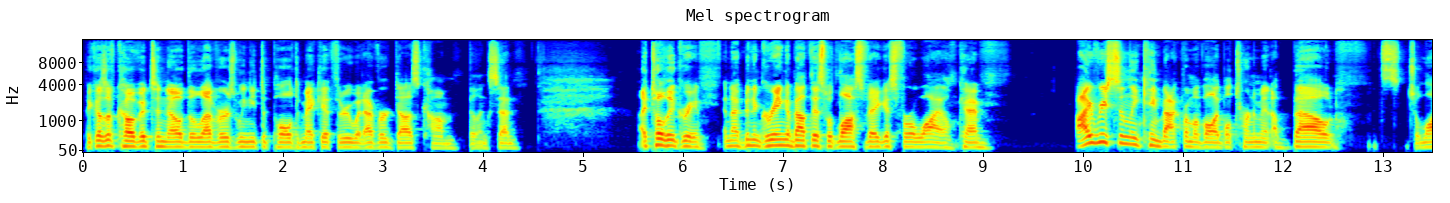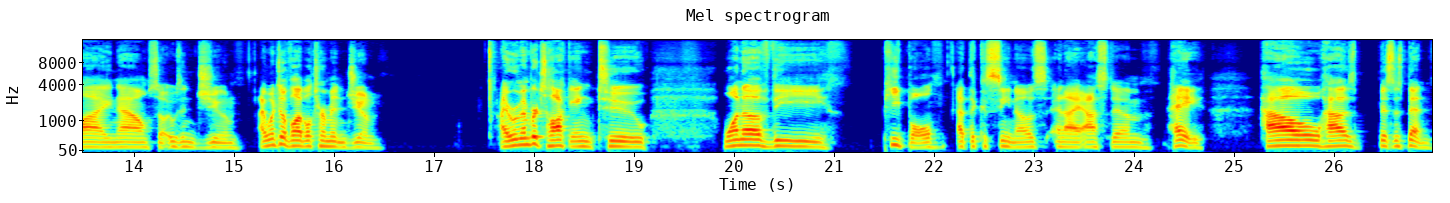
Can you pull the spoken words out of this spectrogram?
because of COVID to know the levers we need to pull to make it through whatever does come, Billings said. I totally agree. And I've been agreeing about this with Las Vegas for a while. Okay. I recently came back from a volleyball tournament about it's July now, so it was in June. I went to a volleyball tournament in June. I remember talking to one of the people at the casinos and I asked him, "Hey, how has business been?"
